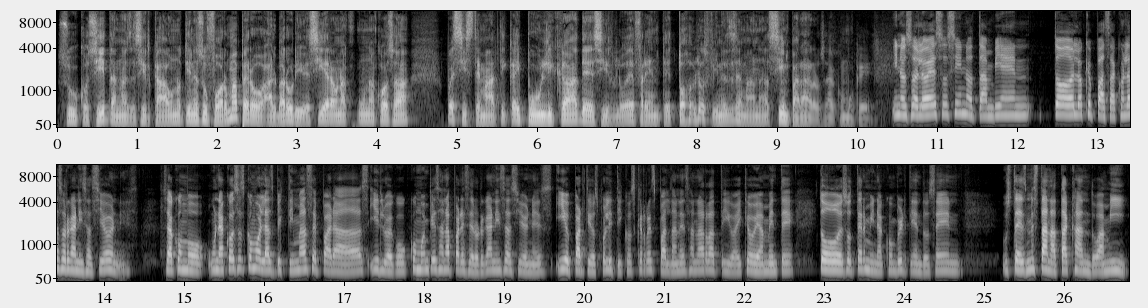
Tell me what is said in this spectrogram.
su cosita, ¿no? Es decir, cada uno tiene su forma, pero Álvaro Uribe sí era una, una cosa pues sistemática y pública de decirlo de frente todos los fines de semana sin parar, o sea, como que... Y no solo eso, sino también todo lo que pasa con las organizaciones. O sea, como una cosa es como las víctimas separadas y luego cómo empiezan a aparecer organizaciones y partidos políticos que respaldan esa narrativa y que obviamente todo eso termina convirtiéndose en, ustedes me están atacando a mí.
